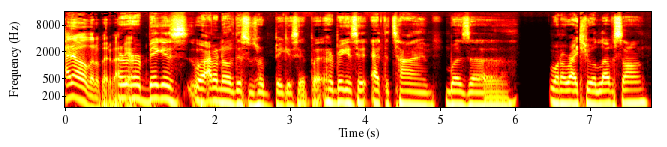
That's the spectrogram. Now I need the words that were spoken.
I know a little bit about her, her. biggest well, I don't know if this was her biggest hit, but her biggest hit at the time was uh Wanna Write You a Love Song.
